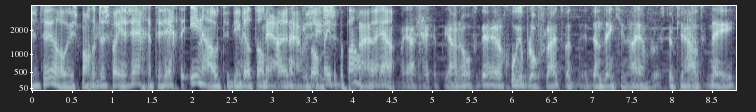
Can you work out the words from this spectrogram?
20.000 euro is. Maar goed, dat is wat je zegt. Het is echt de inhoud die dat dan Ja, eh, ja, wel mede bepaalt. Ja, hè, ja. Maar ja, kijk, een piano of eh, een goede blokfluit. Want dan denk je, nou ja, een stukje hout. Nee.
